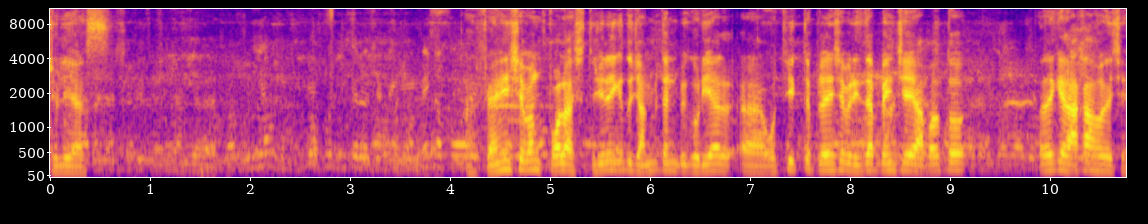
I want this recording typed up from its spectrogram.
জুলিয়াস। আর ফ্যানিশ এবং পলাশ দুজনেই কিন্তু জানবিতান গড়িয়ার অতিরিক্ত প্লেয়ার হিসেবে রিজার্ভ বেঞ্চে আপাতত তাদেরকে রাখা হয়েছে।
